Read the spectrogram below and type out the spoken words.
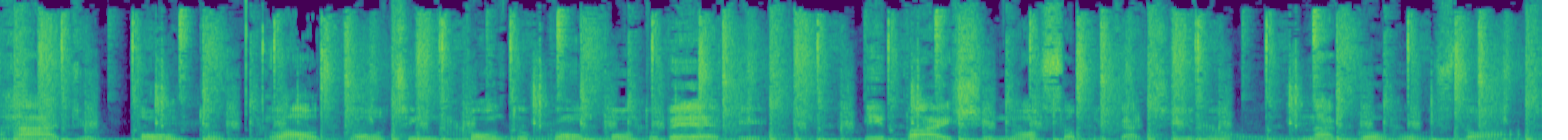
radio.cloudcoaching.com.br e baixe nosso aplicativo na Google Store.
